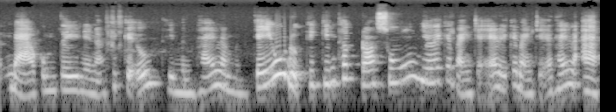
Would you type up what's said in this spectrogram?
lãnh đạo công ty này nè cái kiểu thì mình thấy là mình kéo được cái kiến thức đó xuống với các bạn trẻ để các bạn trẻ thấy là à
